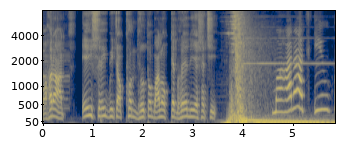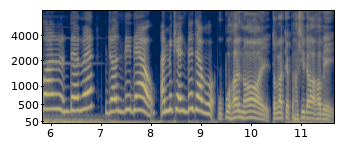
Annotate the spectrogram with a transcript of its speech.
মহারাজ, এই সেই বিচক্ষণ দ্রুত বালককে ধরে নিয়ে এসেছি। মহারাজ কি উপহার দেবে জলদি দাও আমি খেলতে যাব। উপহার নয় তোমাকে ফাঁসি দেওয়া হবে।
